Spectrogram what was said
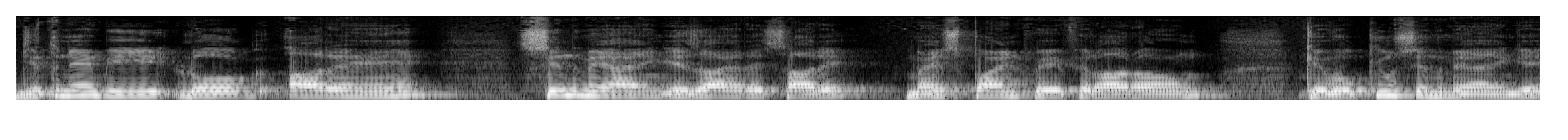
जितने भी लोग आ रहे हैं, सिंध में आएँगे ज़ाहिर सारे। मैं इस पॉइंट पे फिर आ रहा हूँ कि वो क्यों सिंध में आएँगे।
